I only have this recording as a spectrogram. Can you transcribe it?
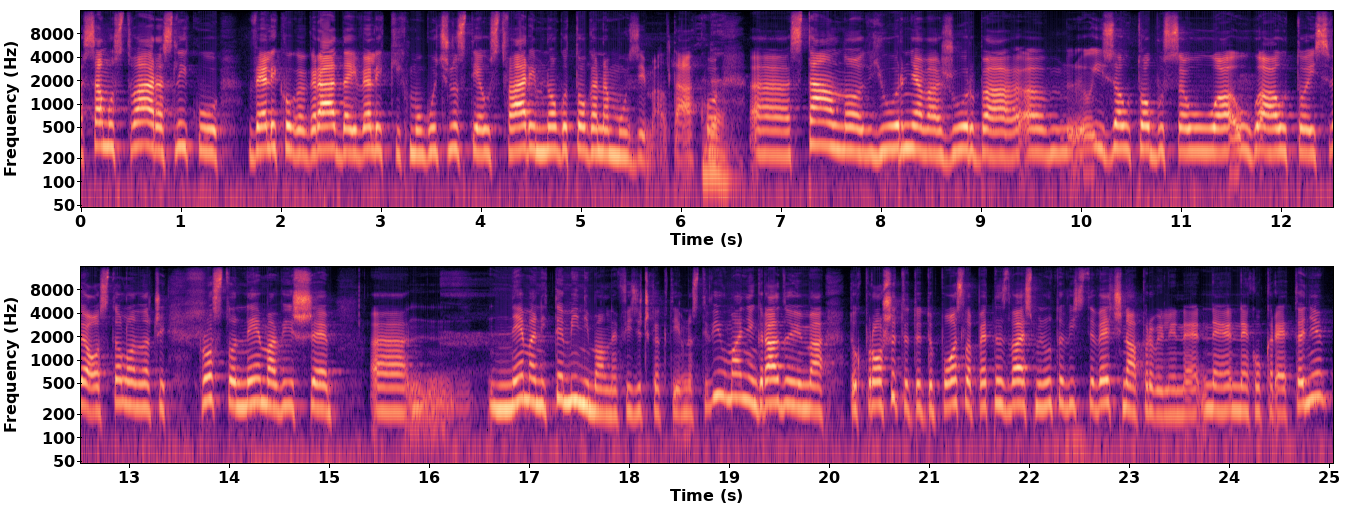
samo stvara sliku velikog grada i velikih mogućnosti, a u stvari mnogo toga nam uzima, ali tako? Da. Uh, stalno jurnjava, žurba, um, iz autobusa u, u auto i sve ostalo, znači prosto nema više a, nema ni te minimalne fizičke aktivnosti. Vi u manjim gradovima, dok prošetate do posla 15-20 minuta, vi ste već napravili ne, ne, neko kretanje,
